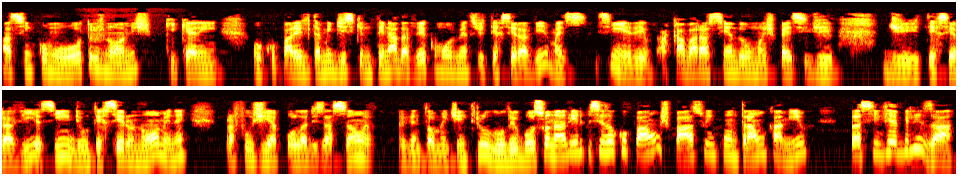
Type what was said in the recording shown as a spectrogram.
assim como outros nomes que querem ocupar, ele também disse que não tem nada a ver com o movimento de terceira via, mas sim, ele acabará sendo uma espécie de, de terceira via, sim, de um terceiro nome, né, para fugir à polarização eventualmente entre o Lula e o Bolsonaro, e ele precisa ocupar um espaço, encontrar um caminho para se viabilizar.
